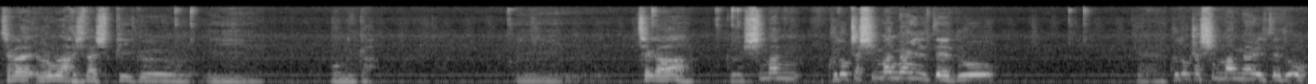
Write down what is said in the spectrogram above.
제가 여러분 아시다시피 그 이 뭡니까? 이 제가 그 10만 구독자 10만 명일 때도 예, 구독자 10만 명일 때도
